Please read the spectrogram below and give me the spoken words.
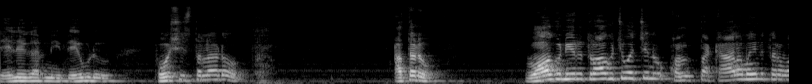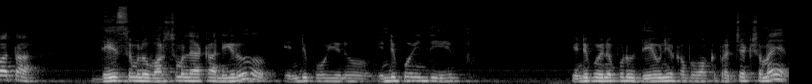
ఏలి గారిని దేవుడు పోషిస్తున్నాడు. అతడు వాగు నీరు త్రాగుచు వచ్చెను. కొంతకాలమైన తరువాత దేశంలో వర్షం లేక నీరు ఎండిపోయిను. ఎండిపోయింది. ఎండిపోయినప్పుడు దేవుని యొక్క ఒక ప్రత్యక్షమే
